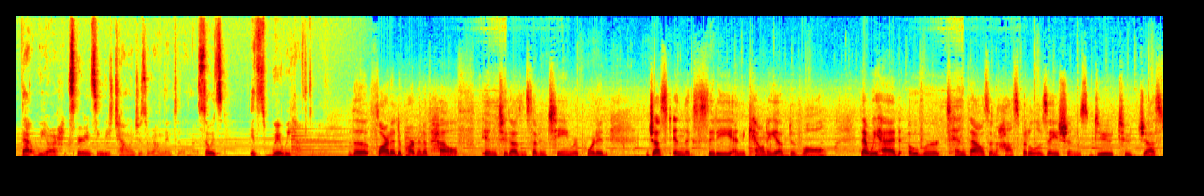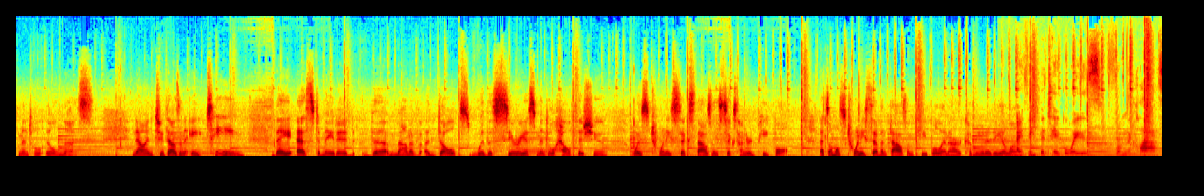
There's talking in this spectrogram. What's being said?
that we are experiencing these challenges around mental illness. So it's, it's where we have to be. The Florida Department of Health in 2017 reported just in the city and county of Duval that we had over 10,000 hospitalizations due to just mental illness. Now in 2018, they estimated the amount of adults with a serious mental health issue was 26,600 people. That's almost 27,000 people in our community alone. I think the takeaways from the class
